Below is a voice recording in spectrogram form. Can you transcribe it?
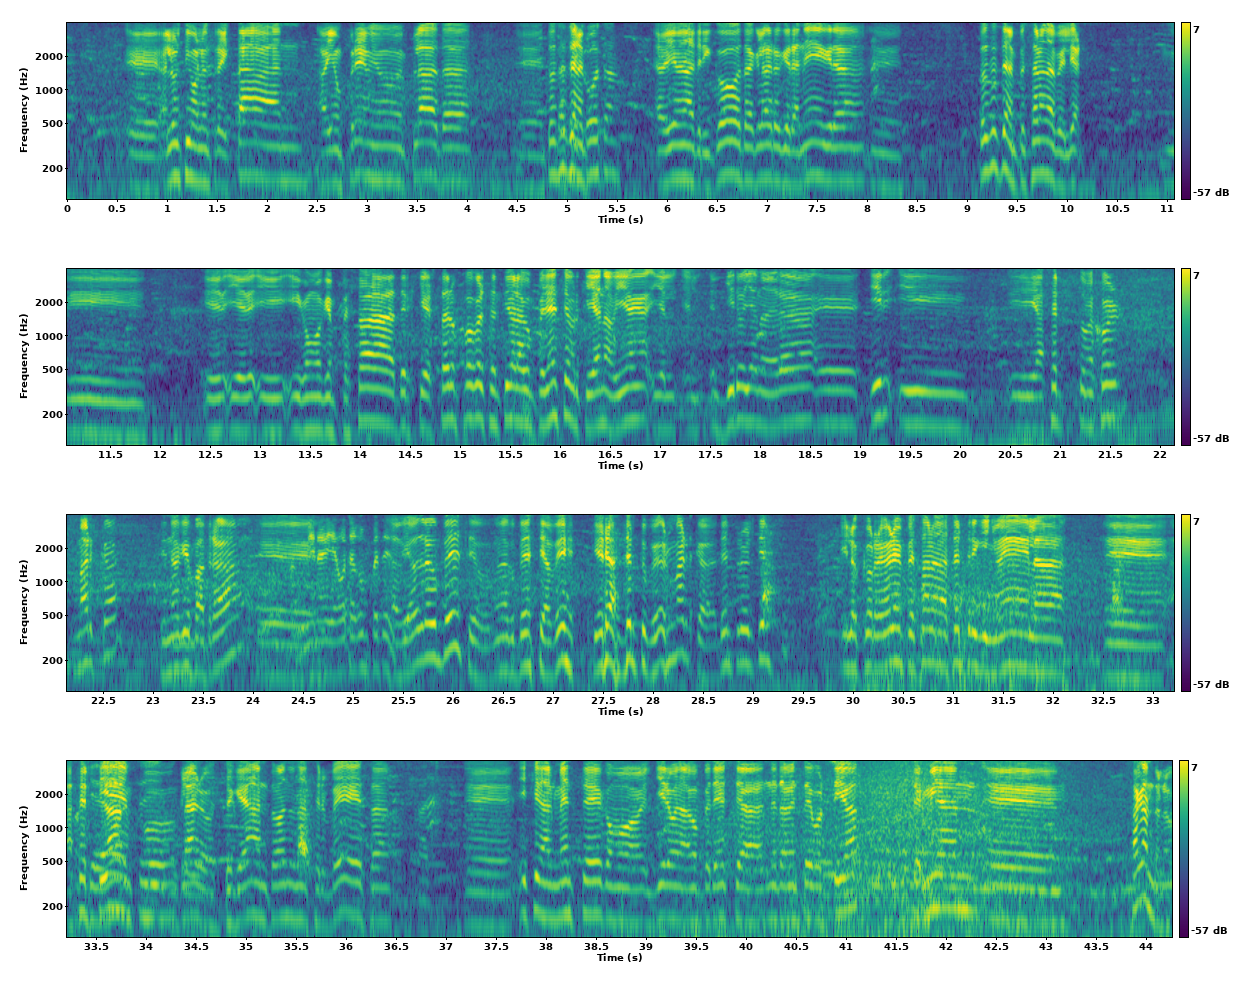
eh, al último lo entrevistaban, había un premio en plata. eh, entonces la- tricota. Había una tricota, claro, que era negra. eh, entonces se la empezaron a pelear. Y, y, y- y- y como que empezó a tergiversar un poco el sentido de la competencia porque ya no había, y el, el- el giro ya no era eh, ir y, y hacer tu mejor marca, sino que para atrás eh, También había otra competencia. había otra competencia, una competencia B, que era hacer tu peor marca dentro del tiempo. Y los corredores empezaron a hacer triquiñuelas, eh, hacer quedarse, tiempo, claro, se quedaban tomando una cerveza. eh, y finalmente, como el Giro es una competencia netamente deportiva, terminan eh, sacándolo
